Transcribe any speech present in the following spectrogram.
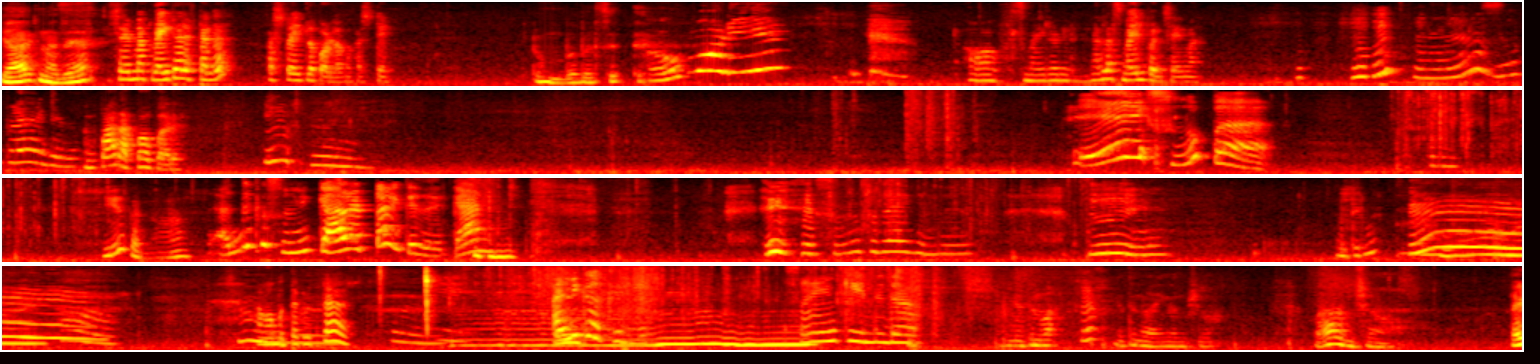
யாருக்குமா அது சரி மேம் ரைட்டா லெஃப்டாங்க ஃபர்ஸ்ட் ரைட்ல போடலாங்க ரொம்ப பெருசு. ஆமாடி நல்லா ஸ்மைல் பண்ணு சரி பாரு அப்பாவை பாரு ஏய் சூப்பர் இருக்கண்ணா அதுக்கு சுனி கேரட்டா இருக்குது கேரட் சூப்பரா இருக்குது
